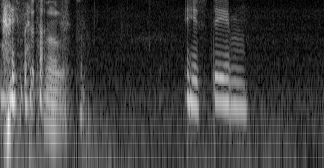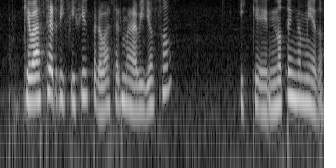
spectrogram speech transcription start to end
Ay, perdón. Este que va a ser difícil, pero va a ser maravilloso y que no tenga miedo.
